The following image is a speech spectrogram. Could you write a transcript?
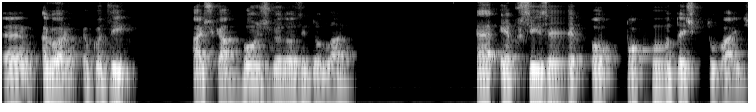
Uh, agora, é eu digo, acho que há bons jogadores em todo lado, uh, é preciso, é para o, para o, contexto que tu vais,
